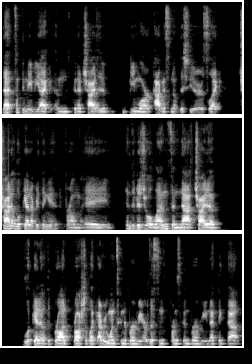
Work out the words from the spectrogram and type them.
that's something maybe I am going to try to be more cognizant of this year. Is like try to look at everything from a individual lens and not try to look at it with the broad brush of like everyone's going to burn me or this person's going to burn me. And I think that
